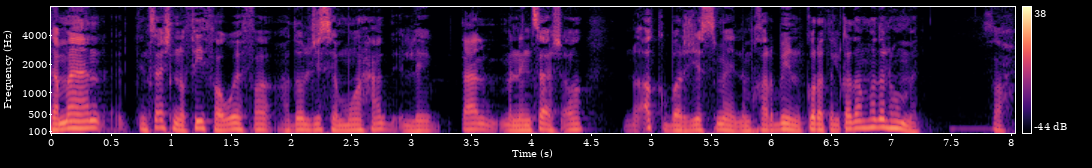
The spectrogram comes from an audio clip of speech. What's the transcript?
كمان تنساش إنه فيفا ويفا هدول جسم واحد اللي تعال ما ننساش آه إنه أكبر جسمين مخربين كرة القدم هدول هم. صح.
